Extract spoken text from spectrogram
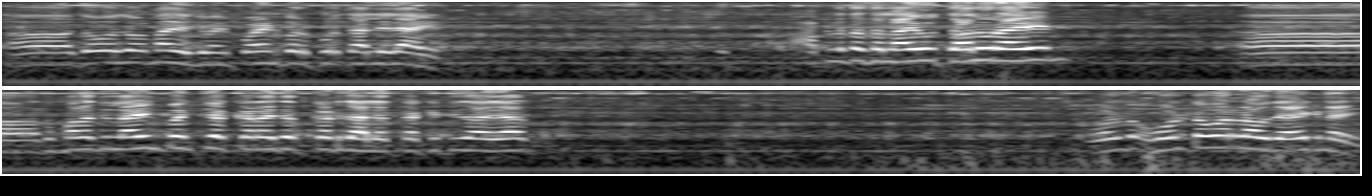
जवळजवळ माझ्या हिशोबाने पॉईंट भरपूर चाललेले आहेत. आपलं तसं लाईव्ह चालू राहील. आता मला ती लाईन पण चेक करायच्यात कट झाल्यात का किती झाल्यात. होल्ड होल्टवर राहू द्या एक नाही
